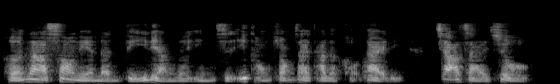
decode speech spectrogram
和那少年人糴粮的银子一同装在他的口袋里，家宅就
